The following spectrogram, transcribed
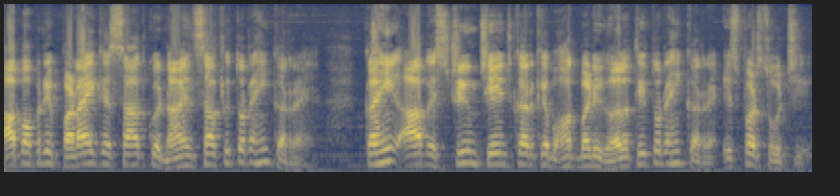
आप अपनी पढ़ाई के साथ कोई नाइंसाफी तो नहीं कर रहे हैं। कहीं आप स्ट्रीम चेंज करके बहुत बड़ी गलती तो नहीं कर रहे हैं। इस पर सोचिए।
